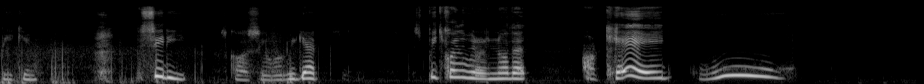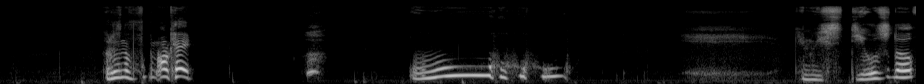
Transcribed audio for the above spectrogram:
Beacon. The city. Let's go see what we get. Speed coin, we already know that. Arcade. Woo. There isn't a fucking arcade. Ooh. Can we steal stuff?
